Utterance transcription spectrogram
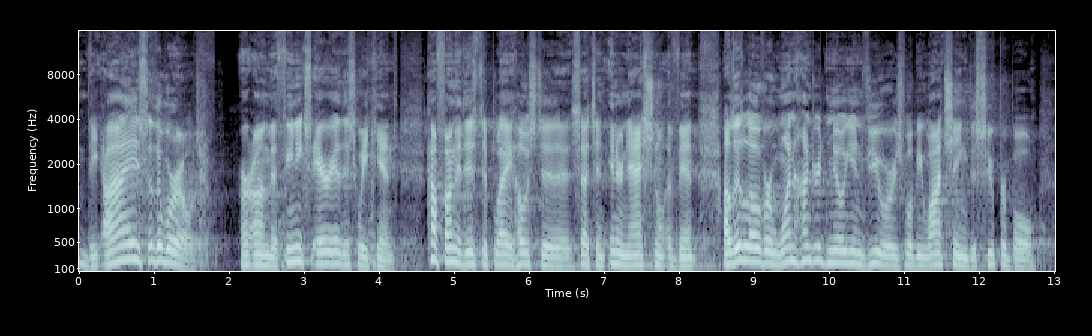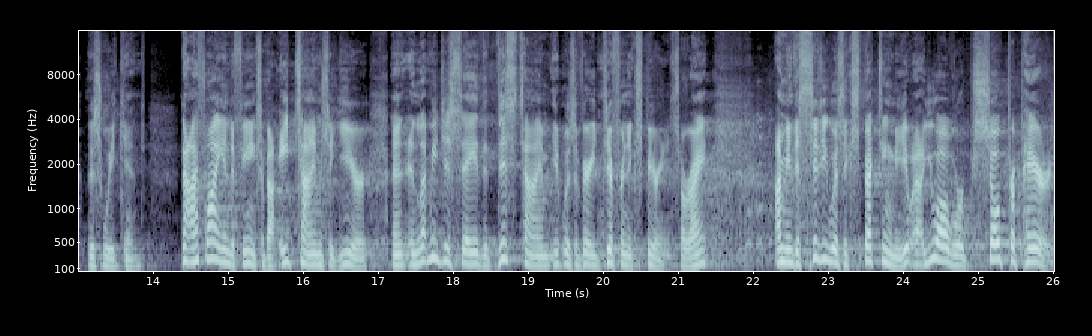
The eyes of the world are on the Phoenix area this weekend. How fun it is to play host to such an international event. A little over 100 million viewers will be watching the Super Bowl this weekend. Now, I fly into Phoenix about eight times a year, and, and let me just say that this time it was a very different experience, all right? I mean, the city was expecting me. You all were so prepared.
